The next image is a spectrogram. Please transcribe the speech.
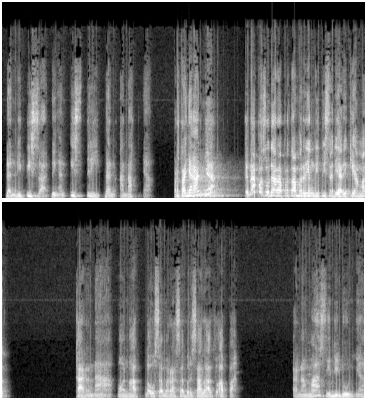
Dan dipisah dengan istri dan anaknya. Pertanyaannya, kenapa saudara pertama yang dipisah di hari kiamat? Karena, mohon maaf, gak usah merasa bersalah atau apa. Karena masih di dunia,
